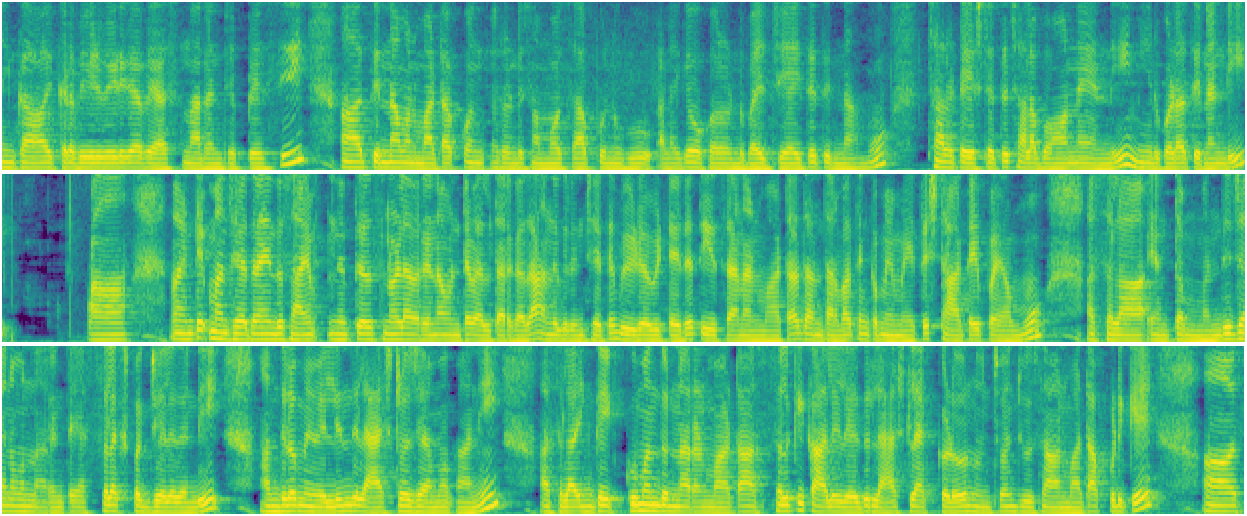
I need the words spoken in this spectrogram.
ఇంకా ఇక్కడ వేడివేడిగా వేస్తున్నారని చెప్పేసి తిన్నామన్నమాట. కొం రెండు సమోసా పునుగు అలాగే ఒక రెండు బజ్జీ అయితే తిన్నాము. చాలా టేస్ట్ అయితే చాలా బాగున్నాయండి. మీరు కూడా తినండి. అంటే మన చేతనైనంత సాయం నేను తెలిసిన వాళ్ళు ఎవరైనా ఉంటే వెళ్తారు కదా అందు గురించి అయితే వీడియో బిట్ అయితే తీసానమాట దాని తర్వాత ఇంకా మేమైతే స్టార్ట్ అయిపోయాము. అసలు ఎంతమంది జనం ఉన్నారంటే అస్సలు ఎక్స్పెక్ట్ చేయలేదండి. అందులో మేము వెళ్ళింది లాస్ట్ రోజు ఏమో కానీ అసలు ఇంకా ఎక్కువ మంది ఉన్నారనమాట అస్సలకి ఖాళీ లేదు. లాస్ట్లో ఎక్కడో నుంచొని చూసామన్నమాట. అప్పటికే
